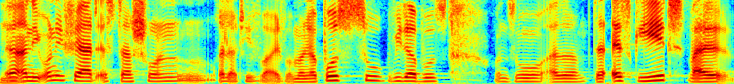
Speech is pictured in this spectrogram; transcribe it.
äh, an die Uni fährt, ist das schon relativ weit, weil man ja Bus, Zug, wieder Bus und so. Also da, es geht, weil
